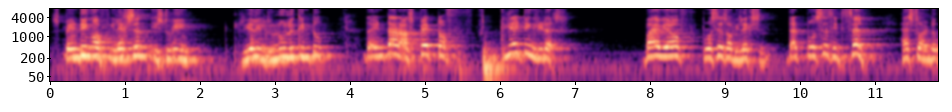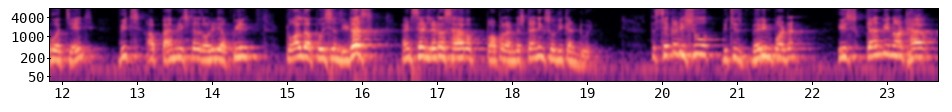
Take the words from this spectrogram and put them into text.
spending of election is to be really look into the entire aspect of creating leaders by way of process of election. That process itself has to undergo a change, which our Prime Minister has already appealed to all the opposition leaders and said, let us have a proper understanding so we can do it. The second issue, which is very important, is can we not have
